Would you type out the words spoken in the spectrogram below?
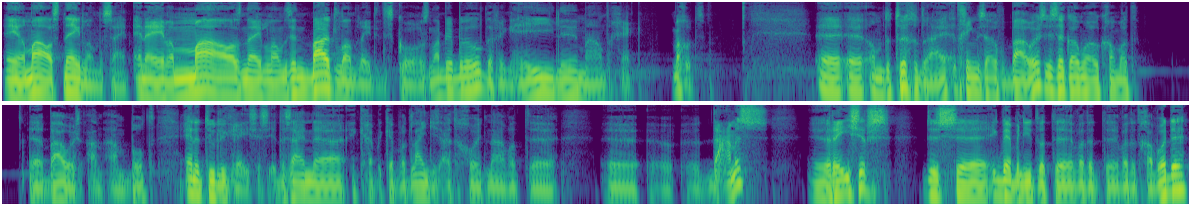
En helemaal als Nederlanders zijn. En helemaal als Nederlanders in het buitenland weten te scoren. Snap je? Bedoel, dat vind ik helemaal te gek. Maar goed, uh, uh, om er terug te draaien. Het ging dus over bouwers. Dus daar komen ook gewoon wat uh, bouwers aan, aan bod. En natuurlijk races. Er zijn, ik, heb, ik heb wat lijntjes uitgegooid naar wat dames, racers. Dus ik ben benieuwd wat, wat, het, wat het gaat worden.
